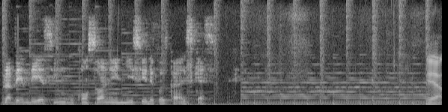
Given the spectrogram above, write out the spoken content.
pra vender, assim, o console no início e depois o cara esquece. É.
